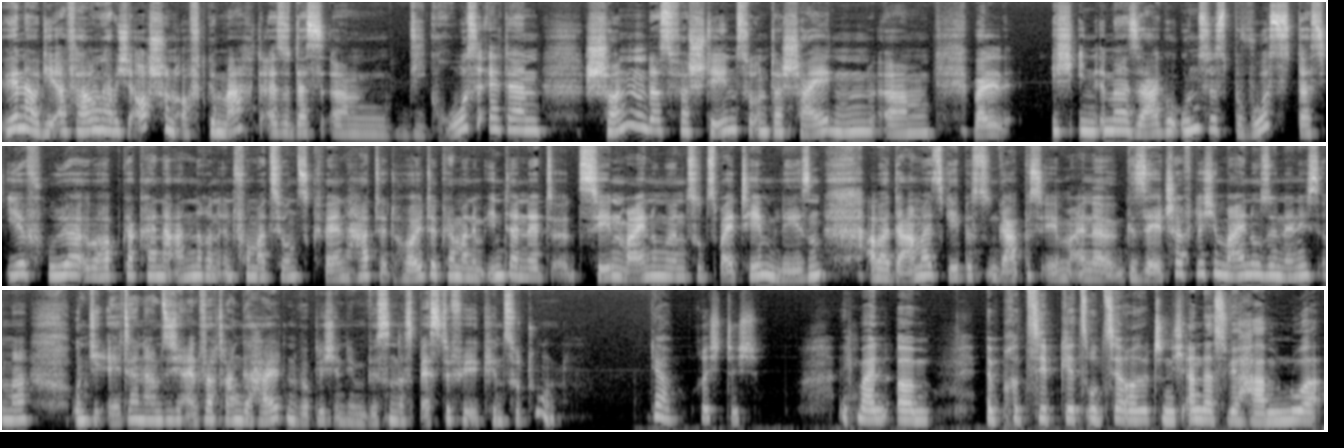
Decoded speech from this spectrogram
Genau, die Erfahrung habe ich auch schon oft gemacht. Also, dass ähm, die Großeltern schon das verstehen zu unterscheiden, ähm, weil ich Ihnen immer sage, uns ist bewusst, dass ihr früher überhaupt gar keine anderen Informationsquellen hattet. Heute kann man im Internet äh, zehn Meinungen zu zwei Themen lesen, aber damals gab es, gab es eben eine gesellschaftliche Meinung, so nenne ich es immer, und die Eltern haben sich einfach daran gehalten, wirklich in dem Wissen das Beste für ihr Kind zu tun. Ja, richtig. Ich meine, ähm, im Prinzip geht es uns ja heute nicht anders. Wir haben nur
